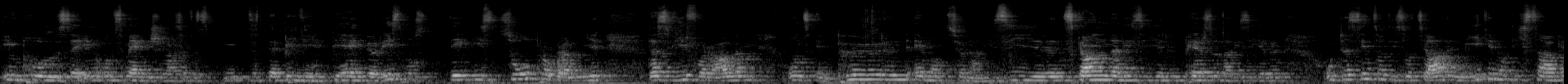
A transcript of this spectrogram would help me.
Impulse in uns Menschen, also das, der Behaviorismus, der ist so programmiert, dass wir vor allem uns empören, emotionalisieren, skandalisieren, personalisieren. Und das sind so die sozialen Medien und ich sage,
